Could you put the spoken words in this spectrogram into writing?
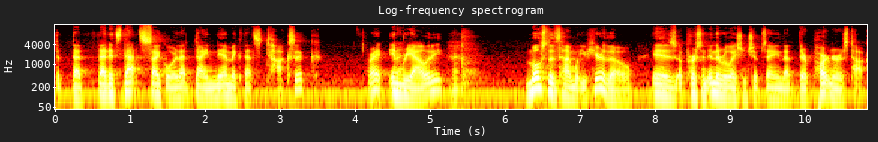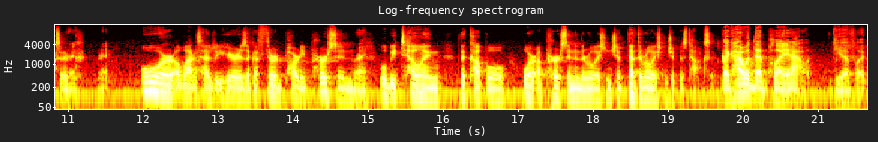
that that, that it's that cycle or that dynamic that's toxic, right? In reality, most of the time, what you hear though is a person in the relationship saying that their partner is toxic Right. Or a lot of times what you hear is like a third party person Right. will be telling the couple or a person in the relationship that the relationship is toxic. Like, how would that play out? Do you have like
